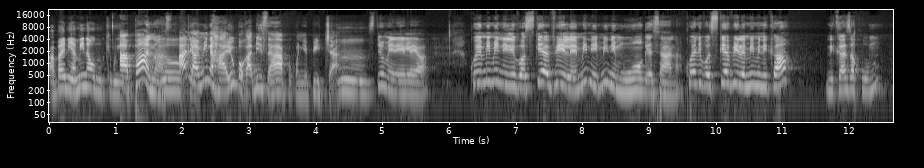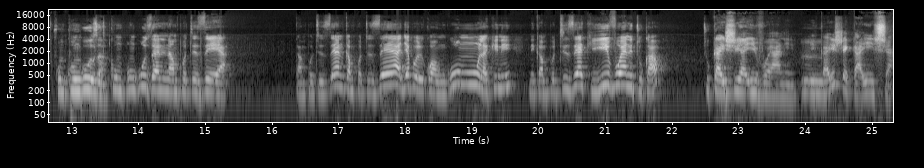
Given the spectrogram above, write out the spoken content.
Ambaye ni amina au mke mwingine? Hapana. Oh, yani amina hayupo kabisa hapo kwenye picha. Mm. sijui umenielewa. Kwa hiyo mimi nilivyosikia vile mi ni- mi ni muoga sana. Kwa hiyo nilivyosikia vile mimi nika nikaanza kum, kumpunguza. kumpunguza yani nampotezea. Nikampotezea nikampotezea japo ilikuwa ngumu lakini nikampotezea kiivo yani tuka tukaishia hivyo yani mm. ikaisha ikaisha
